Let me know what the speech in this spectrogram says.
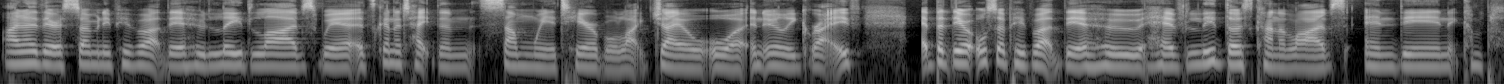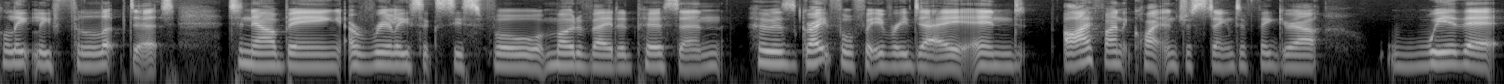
I know there are so many people out there who lead lives where it's going to take them somewhere terrible like jail or an early grave. But there are also people out there who have led those kind of lives and then completely flipped it to now being a really successful motivated person who is grateful for every day and I find it quite interesting to figure out where that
